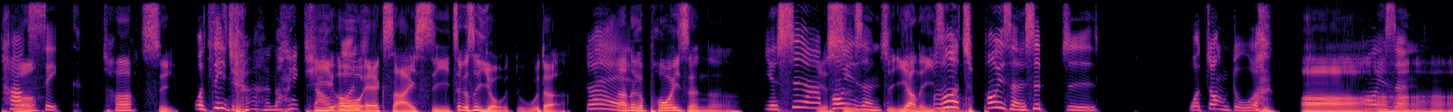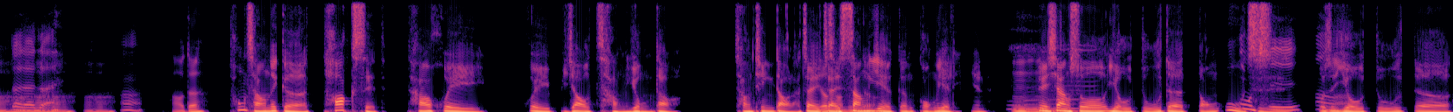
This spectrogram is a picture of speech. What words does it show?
toxic。toxic，我自己觉得很容易搞 t o 混。x i c，这个是有毒的。对，那那个 poison 呢？也是啊也是，poison 是一样的意思不过思。poison 是指我中毒了。哦 poison 啊哈啊啊对对对啊嗯，好的，通常那个 toxic 它会会比较常用到，常听到了，在在商业跟工业里面，嗯因为像说有毒的东物物质质或是嗯有毒的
